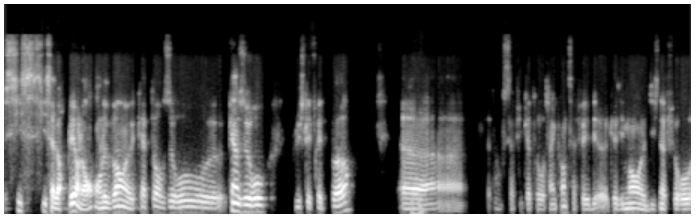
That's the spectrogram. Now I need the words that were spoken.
si, ça leur plaît, on, on le vend 14 euros, 15 euros plus les frais de port. Mmh. donc ça fait 4,50 euros, ça fait quasiment 19,50 euros.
